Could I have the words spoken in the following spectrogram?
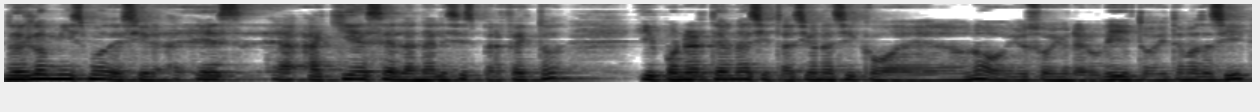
No es lo mismo decir, es, aquí es el análisis perfecto y ponerte en una situación así como, no, yo soy un erudito y temas así,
